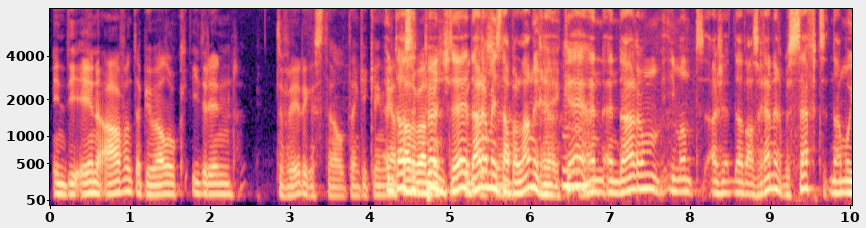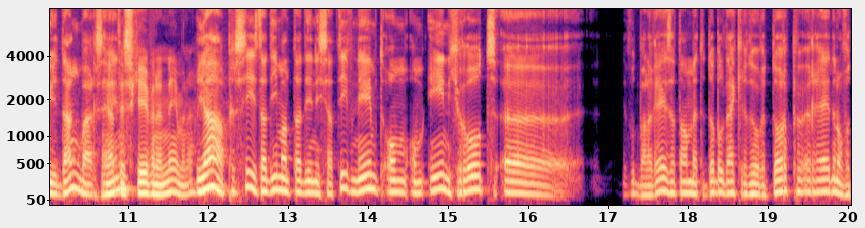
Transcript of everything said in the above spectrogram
in die ene avond heb je wel ook iedereen tevreden gesteld, denk ik. Denk En dat is het punt, daarom is, dat belangrijk. Ja. Hè. Mhm. En, en daarom, iemand, als je dat als renner beseft, dan moet je dankbaar Ja, zijn. het is geven en nemen. Hè. Ja, precies. Dat iemand dat initiatief neemt om, om één groot... eh, voetballerij is dat dan met de dubbeldekker door het dorp rijden of het,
